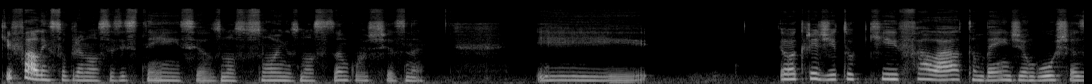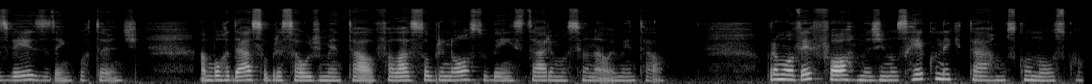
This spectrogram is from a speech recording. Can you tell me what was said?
que falem sobre a nossa existência, os nossos sonhos, nossas angústias, né? E eu acredito que falar também de angústia às vezes é importante. Abordar sobre a saúde mental, falar sobre nosso bem-estar emocional e mental. Promover formas de nos reconectarmos conosco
